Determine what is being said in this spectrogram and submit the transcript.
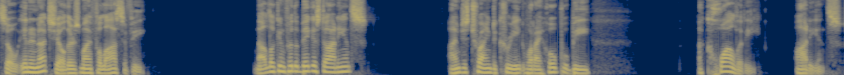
So, in a nutshell, there's my philosophy. Not looking for the biggest audience. I'm just trying to create what I hope will be a quality audience.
